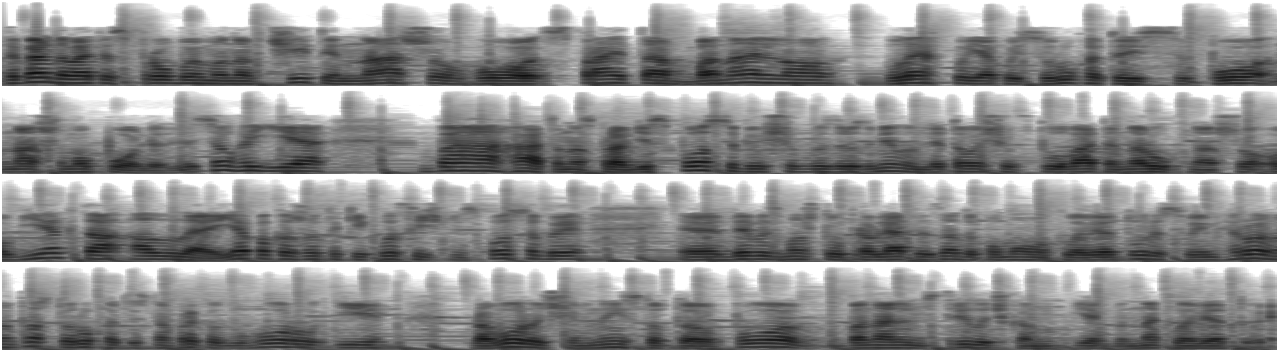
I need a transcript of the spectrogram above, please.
тепер давайте спробуємо навчити нашого спрайта банально легко якось рухатись по нашому полю. Для цього є багато насправді способів, щоб ви зрозуміли, для того, щоб впливати на рух нашого об'єкта, але я покажу такі класичні способи, е, де ви зможете управляти за допомогою клавіатури своїм героєм і просто рухатись, наприклад, вгору і праворуч і вниз, тобто по банальним стрілочкам якби на клавіатурі.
